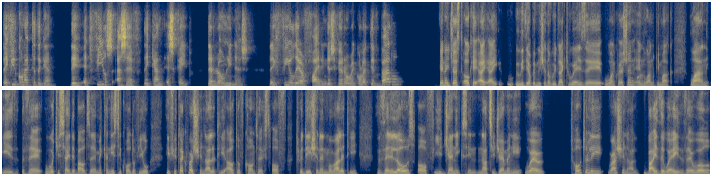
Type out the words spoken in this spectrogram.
they feel connected again they, it feels as if they can't escape their loneliness. They feel they are fighting this heroic collective battle, Can I just okay? I, I with your permission, I would like to raise uh, one question and one remark. One is the what you said about the mechanistic worldview. If you take rationality out of context of tradition and morality, the laws of eugenics in Nazi Germany were totally rational. By the way, there were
